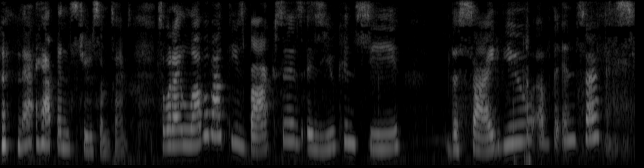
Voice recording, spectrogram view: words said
that happens too sometimes. So what I love about these boxes is you can see the side view of the insects.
